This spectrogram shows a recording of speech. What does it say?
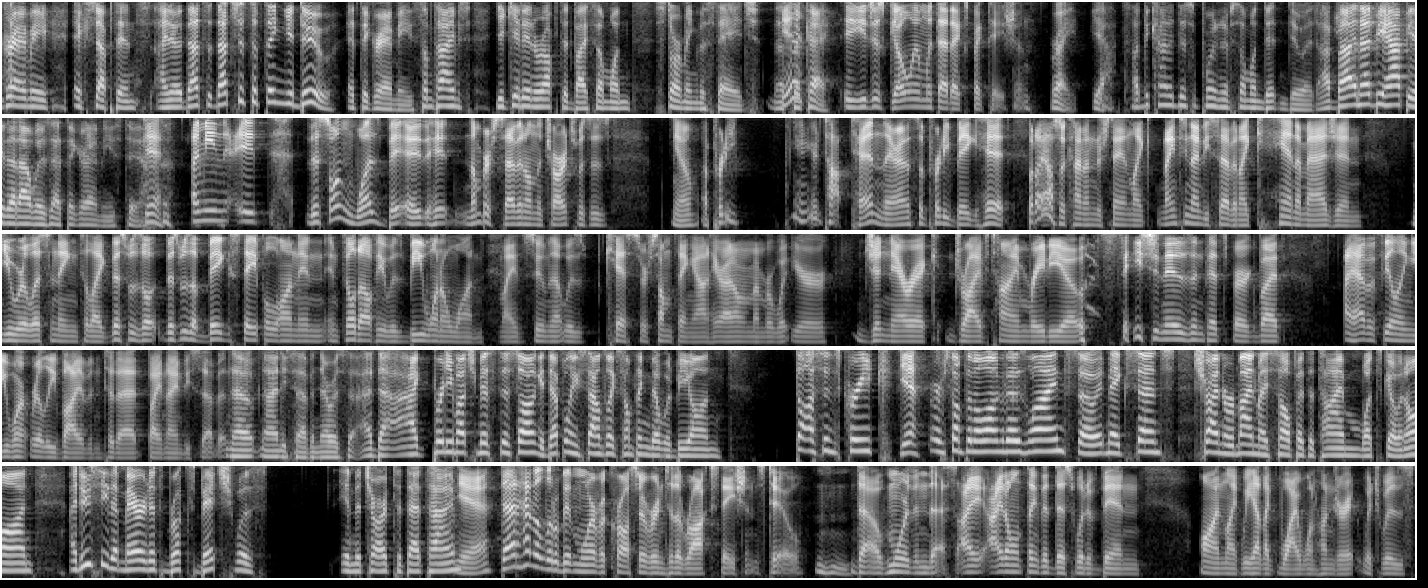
Grammy acceptance. I know that's that's just a thing you do at the Grammys. Sometimes you get interrupted by someone storming the stage. That's Yeah. okay. You just go in with that expectation. Right. Yeah. I'd be kind of disappointed if someone didn't do it. I, but and I'd be happy that I was at the Grammys too. Yeah, I mean it. The song was big. It hit number seven on the charts, which is, you know, a pretty. You your top ten there. That's a pretty big hit. But I also kind of understand, like 1997. I can't imagine you were listening to like this was a this was a big staple on in in Philadelphia was B101. I assume that was Kiss or something out here. I don't remember what your generic drive time radio station is in Pittsburgh, but I have a feeling you weren't really vibing to that by 97. No, 97. There was, I, I pretty much missed this song. It definitely sounds like something that would be on Dawson's Creek. Yeah. Or something along those lines. So it makes sense. Trying to remind myself at the time what's going on. I do see that Meredith Brooks' bitch was in the charts at that time. Yeah, that had a little bit more of a crossover into the rock stations too, mm-hmm. though more than this. I I don't think that this would have been on like we had like Y100, which was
